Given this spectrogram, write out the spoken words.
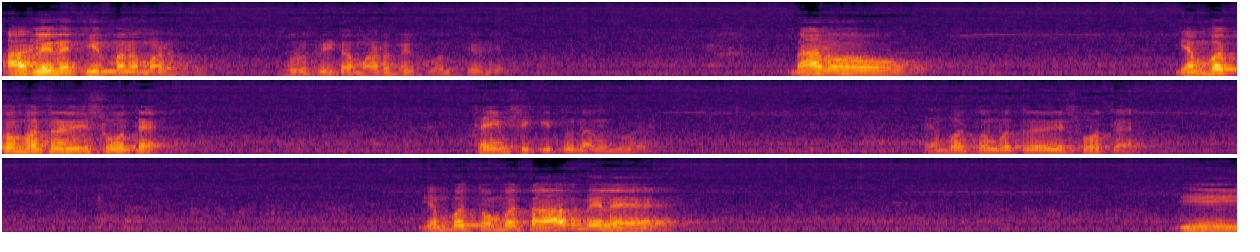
ಆಗ್ಲೇನೆ ತೀರ್ಮಾನ ಮಾಡಿದ್ದು ಗುರುಪೀಠ ಮಾಡಬೇಕು ಅಂತೇಳಿ. ನಾನು ಎಂಬತ್ತೊಂಬತ್ತರಲ್ಲಿ ಸೋತೆ. ಟೈಮ್ ಸಿಕ್ಕಿತ್ತು ನನಗೂ. ಎಂಬತ್ತೊಂಬತ್ತರಲ್ಲಿ ಸೋತೆ. ಎಂಬತ್ತೊಂಬತ್ತಾದ ಮೇಲೆ ಈ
